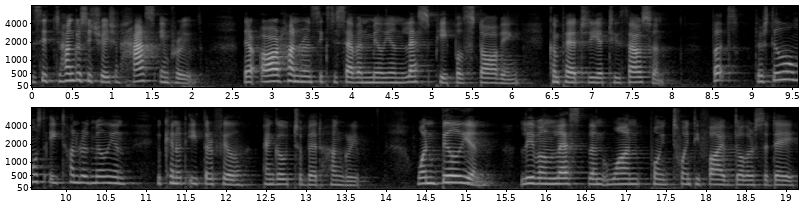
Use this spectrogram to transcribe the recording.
the sit hunger situation has improved. There are 167 million less people starving compared to the year 2000. But there's still almost 800 million who cannot eat their fill and go to bed hungry. 1 billion live on less than $1.25 a day,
